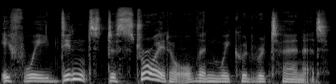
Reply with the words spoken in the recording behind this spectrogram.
if we didn't destroy it all, then we could return it.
